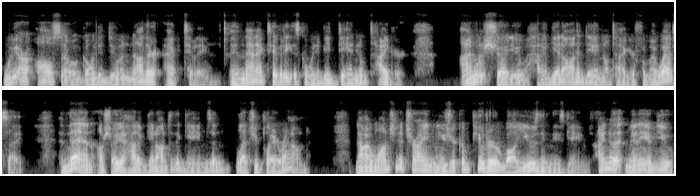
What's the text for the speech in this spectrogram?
we are also going to do another activity, and that activity is going to be Daniel Tiger. I'm going to show you how to get onto Daniel Tiger from my website. And then I'll show you how to get onto the games and let you play around. Now, I want you to try and use your computer while using these games. I know that many of you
